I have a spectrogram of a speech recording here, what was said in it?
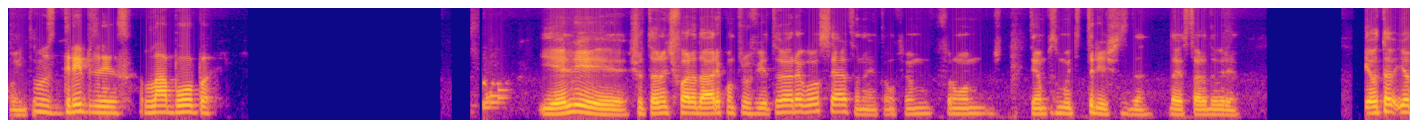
no Inter. Os dribles, la boba. E ele, chutando de fora da área contra o Vitor, era gol certo, né? Então foi, foram tempos muito tristes da, da história do Grêmio. Eu, eu,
